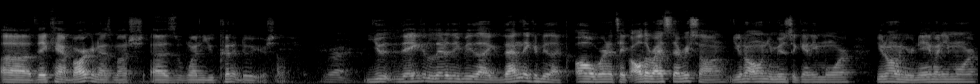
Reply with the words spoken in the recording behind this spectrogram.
Uh, they can't bargain as much as when you couldn't do it yourself. Right. You, they could literally be like, then they could be like, oh, we're gonna take all the rights to every song. You don't own your music anymore. You don't own your name anymore.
